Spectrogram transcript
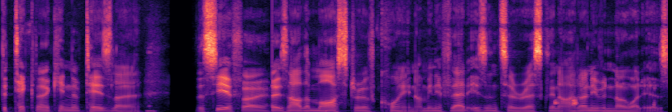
The techno king of Tesla. The CFO is now the master of coin. I mean, if that isn't a risk, then I don't even know what is.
